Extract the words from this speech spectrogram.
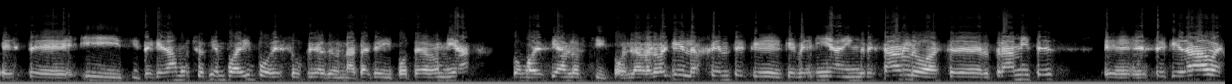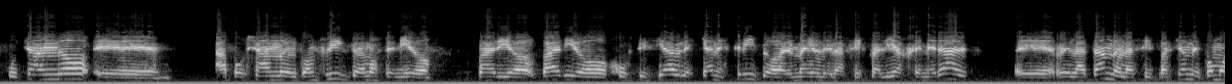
este, y si te quedas mucho tiempo ahí podés sufrir de un ataque de hipotermia, como decían los chicos. La verdad que la gente que, que venía ingresando a hacer trámites eh, se quedaba escuchando, eh, apoyando el conflicto. Hemos tenido varios, varios justiciables que han escrito al mail de la Fiscalía General eh, relatando la situación de cómo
